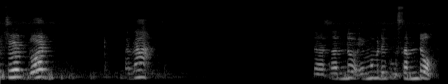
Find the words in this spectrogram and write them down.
na usa dum to pa short god. Kana. Da sando, imo man ko sando. ah,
